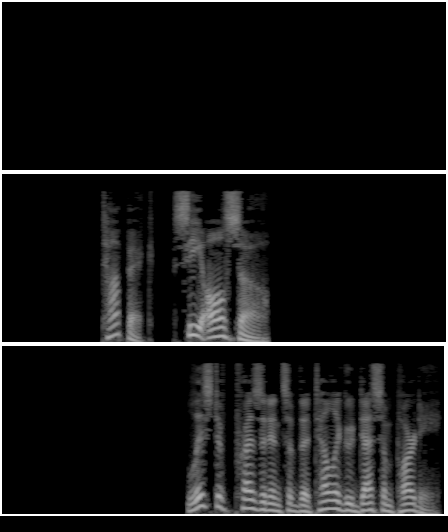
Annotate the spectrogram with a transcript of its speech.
See also List of presidents of the Telugu Desam Party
